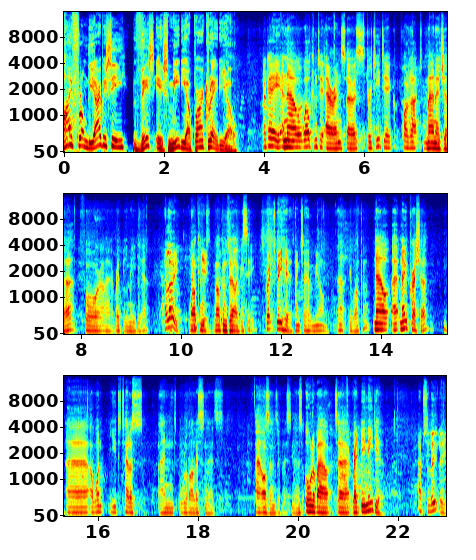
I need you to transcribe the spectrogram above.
Live from the IBC, this is Media Park Radio. Okay, and now welcome to Ehren, so Strategic Product Manager for uh, Red Bee Media. Hello, thank welcome, you. To, welcome to IBC. It's great to be here. Thanks for having me on. Uh, you're welcome. Now, uh, no pressure. Uh, I want you to tell us and all of our listeners, thousands of listeners, all about uh, Red Bee Media. Absolutely.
